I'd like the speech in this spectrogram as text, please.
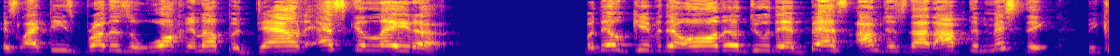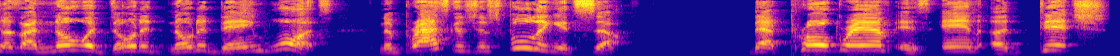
it's like these brothers are walking up a down escalator, but they'll give it their all. They'll do their best. I'm just not optimistic because I know what Notre Dame wants. Nebraska's just fooling itself. That program is in a ditch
